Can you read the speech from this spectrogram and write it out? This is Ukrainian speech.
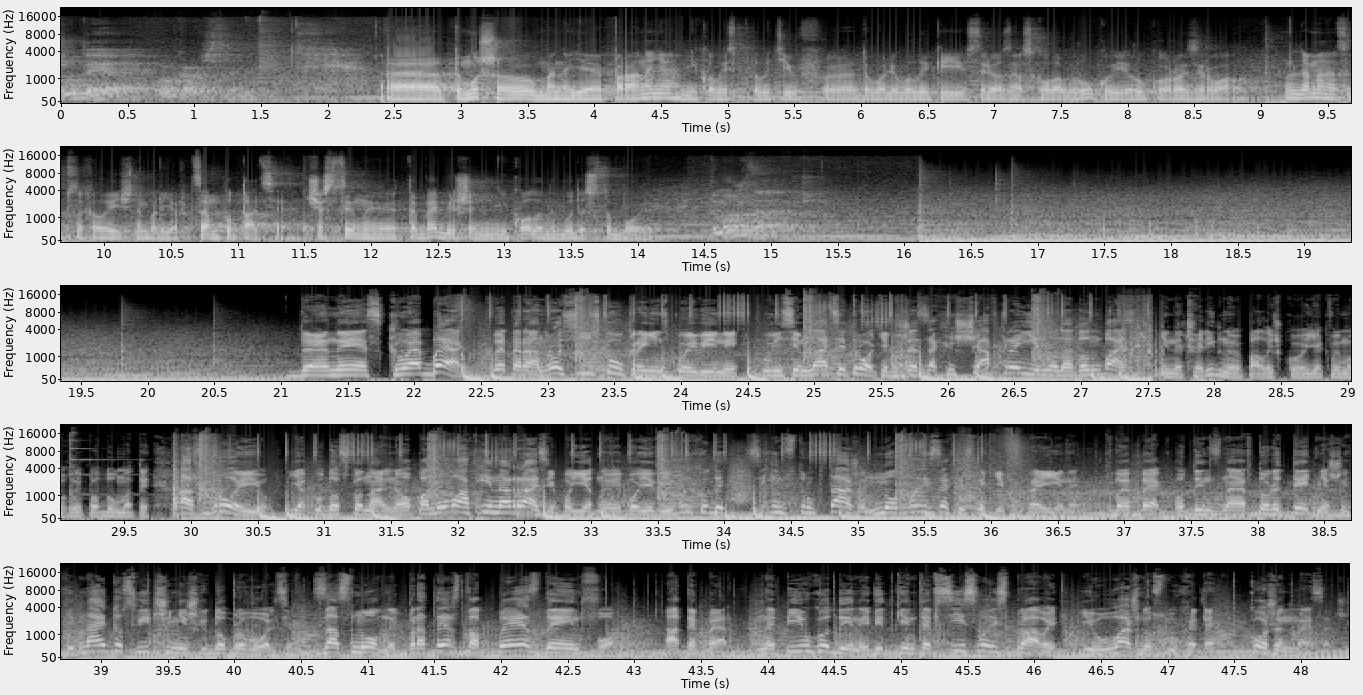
Чому ти рукавичці? Е, тому що в мене є поранення. Мені колись прилетів е, доволі великий і серйозний осколок в руку, і руку розірвало. Для мене це психологічний бар'єр. Це ампутація. Частини тебе більше ніколи не буде з тобою. Ти можеш зняти перчатку? Денис Квебек, ветеран російсько-української війни, у 18 років вже захищав країну на Донбасі і не чарівною паличкою, як ви могли подумати, а зброєю, яку досконально опанував і наразі поєднує бойові виходи з інструктажем нових захисників України. Квебек один з найавторитетніших і найдосвідченіших добровольців, засновник братерства ПСД Інфо. А тепер на півгодини відкиньте всі свої справи і уважно слухайте кожен меседж.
